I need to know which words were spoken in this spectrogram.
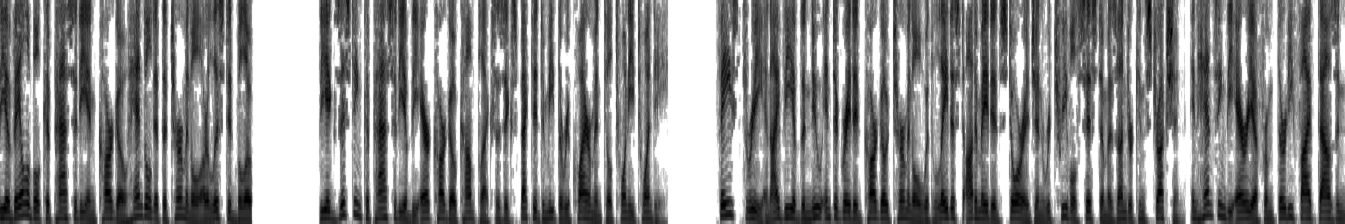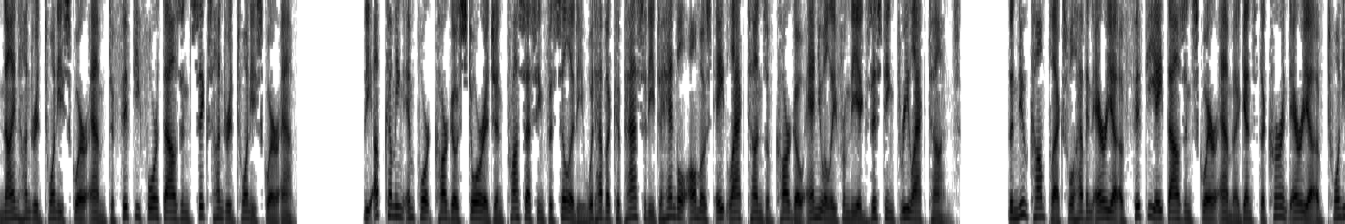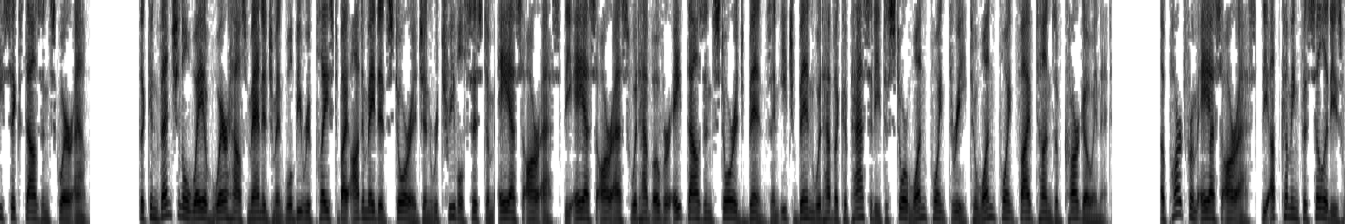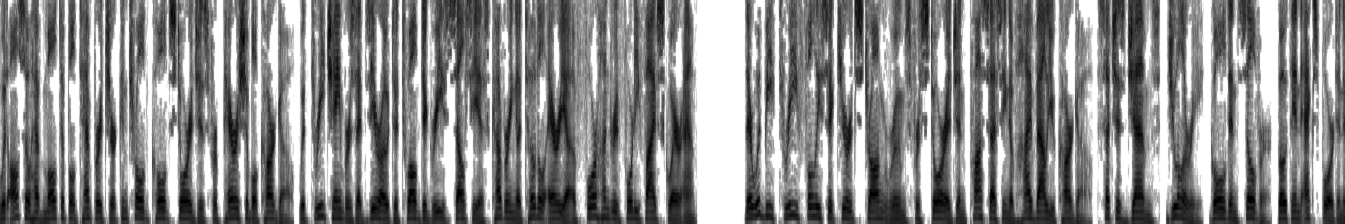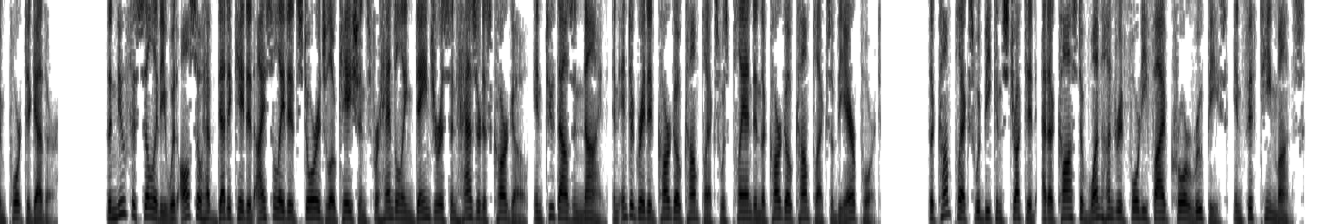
The available capacity and cargo handled at the terminal are listed below. The existing capacity of the air cargo complex is expected to meet the requirement till 2020. Phase 3 and IV of the new integrated cargo terminal with latest automated storage and retrieval system is under construction, enhancing the area from 35,920 square m to 54,620 square m. The upcoming import cargo storage and processing facility would have a capacity to handle almost 8 lakh tons of cargo annually from the existing 3 lakh tons. The new complex will have an area of 58,000 square m against the current area of 26,000 square m. The conventional way of warehouse management will be replaced by Automated Storage and Retrieval System ASRS. The ASRS would have over 8,000 storage bins and each bin would have a capacity to store 1.3 to 1.5 tons of cargo in it. Apart from ASRS, the upcoming facilities would also have multiple temperature-controlled cold storages for perishable cargo, with three chambers at 0 to 12 degrees Celsius covering a total area of 445 square m. There would be three fully secured strong rooms for storage and processing of high-value cargo, such as gems, jewelry, gold and silver, both in export and import together. The new facility would also have dedicated isolated storage locations for handling dangerous and hazardous cargo. In 2009, an integrated cargo complex was planned in the cargo complex of the airport. The complex would be constructed, at a cost of 145 crore rupees, in 15 months.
